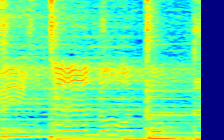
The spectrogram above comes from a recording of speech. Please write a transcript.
anutup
